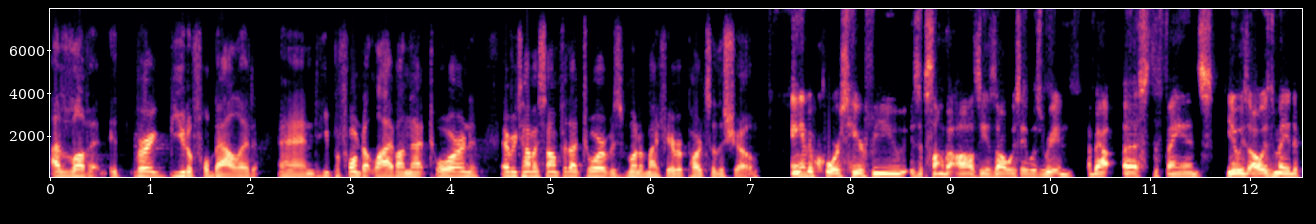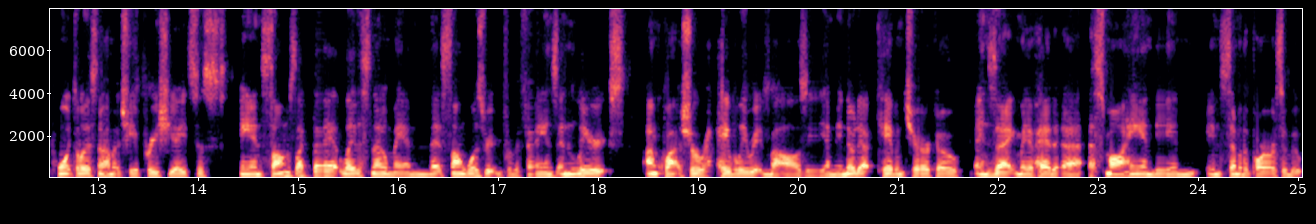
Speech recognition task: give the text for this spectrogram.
I love it. It's very beautiful ballad, and he performed it live on that tour. And every time I saw him for that tour, it was one of my favorite parts of the show. And of course, Here For You is a song that Ozzy has always said was written about us, the fans. You know, he's always made a point to let us know how much he appreciates us. And songs like that let us know, man, that song was written for the fans. And lyrics, I'm quite sure, were heavily written by Ozzy. I mean, no doubt Kevin Churko and Zach may have had a, a small hand in in some of the parts of it.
